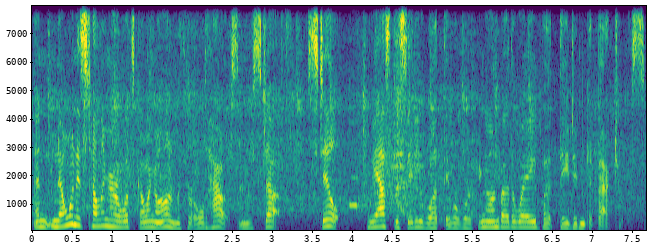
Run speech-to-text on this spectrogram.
And no one is telling her what's going on with her old house and her stuff. Still, we asked the city what they were working on, by the way, but they didn't get back to us.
